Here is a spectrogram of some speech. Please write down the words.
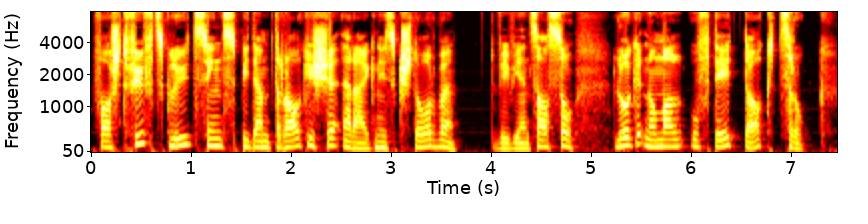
Fast 50 Leute sind bei diesem tragischen Ereignis gestorben. Vivien Sasso schaut nochmal auf diesen Tag zurück.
